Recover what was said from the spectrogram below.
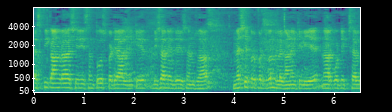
एसपी कांगड़ा, श्री संतोष पटियाल जी के दिशा निर्देश अनुसार नशे पर प्रतिबंध लगाने के लिए नारकोटिक सेल,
